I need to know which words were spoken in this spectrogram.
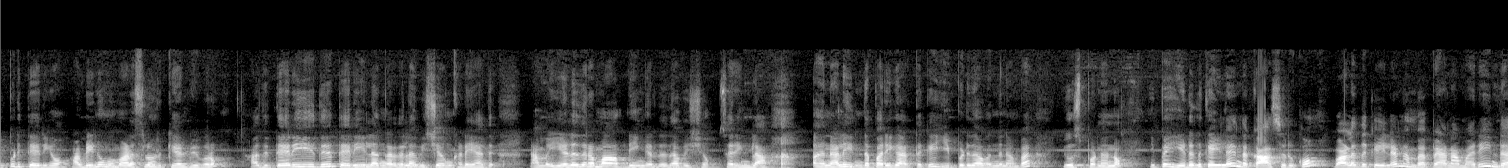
எப்படி தெரியும்? அப்படின்னு உங்கள் மனசில் ஒரு கேள்வி வரும். அது தெரியுது தெரியலங்கிறதெல்லாம் விஷயம் கிடையாது. நம்ம எழுதுகிறோமா அப்படிங்கிறது தான் விஷயம். சரிங்களா? அதனால் இந்த பரிகாரத்துக்கு இப்படி தான் வந்து நம்ம யூஸ் பண்ணணும். இப்போ இடது கையில் இந்த காசு இருக்கும். வலது கையில் நம்ம பேனா மாதிரி இந்த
